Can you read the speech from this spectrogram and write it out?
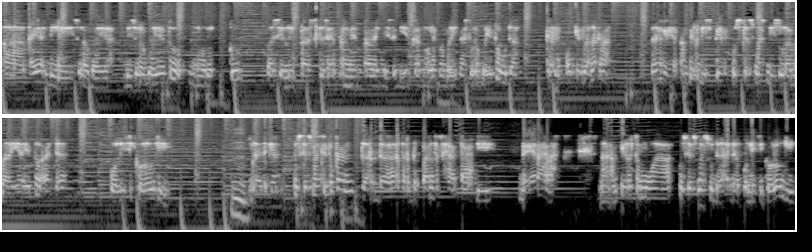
uh, kayak di Surabaya. Di Surabaya itu menurutku fasilitas kesehatan mental yang disediakan oleh pemerintah Surabaya itu udah oke okay banget lah. Nah, kayak hampir di setiap puskesmas di Surabaya itu ada psikologi Hmm. Berarti kan puskesmas itu kan garda terdepan kesehatan di daerah lah. Nah, hampir semua puskesmas sudah ada psikologi.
